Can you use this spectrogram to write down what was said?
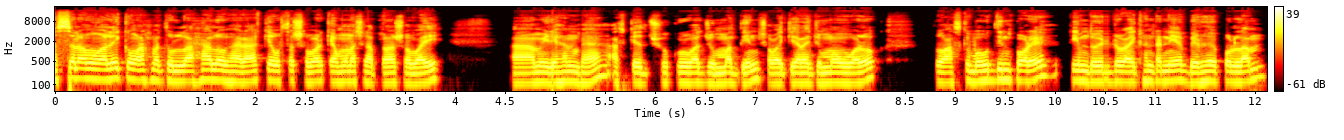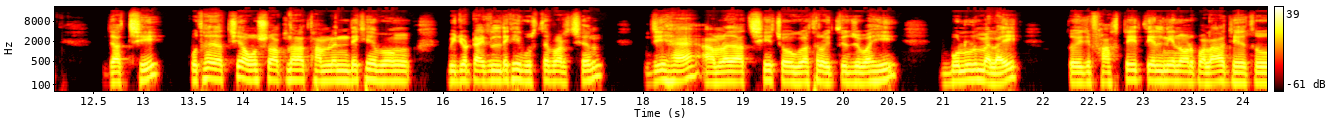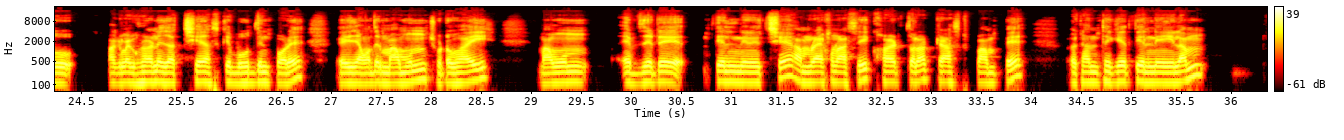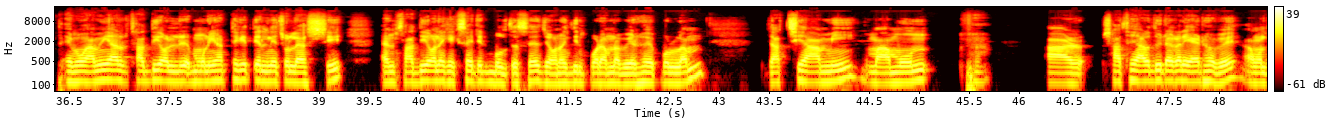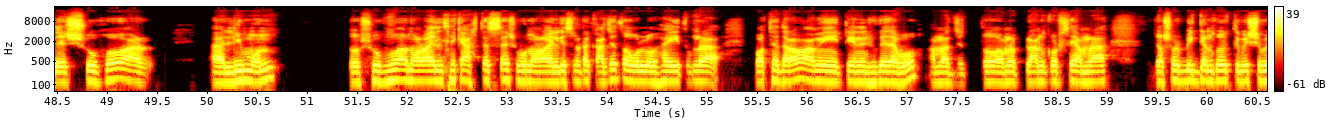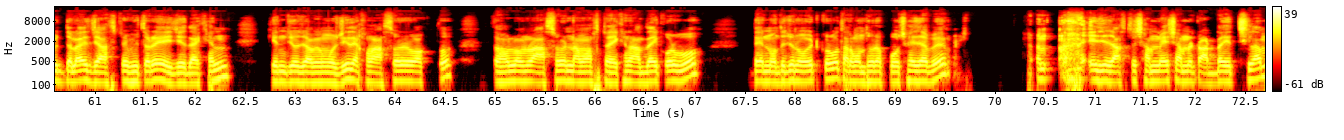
আসসালামু আলাইকুম রহমতুল্লাহ। হ্যালো ভাইরা, কি অবস্থা সবার? কেমন আছেন আপনারা সবাই? আমি রেহান ভাইয়া। আজকে শুক্রবার, জুম্মার দিন। সবাইকে জানাই জুম্মা মুবারক। তো আজকে বহুত দিন পরে টিম দরিদ্র বাইখানটা নিয়ে বের হয়ে পড়লাম। যাচ্ছি। কোথায় যাচ্ছি? অবশ্য আপনারা থামলেন দেখে এবং ভিডিও টাইটেল দেখেই বুঝতে পারছেন। জি হ্যাঁ আমরা যাচ্ছি চৌগাছার ঐতিহ্যবাহী বলুর মেলায়। তো এই যে ফার্স্টেই তেল নিয়ে নেওয়ার পালা, যেহেতু পাগলা ঘোরানে যাচ্ছি আজকে বহুত দিন পরে। এই যে আমাদের মামুন, ছোট ভাই। মামুন এফজেডে তেল নিয়ে নিচ্ছে। আমরা এখন আছি খয়েরতলা ট্রাস্ট পাম্পে। ওখান থেকে তেল নিয়ে নিলাম। এবং আমি আর সাদি অলরেডি মনিহাট থেকে তেল নিয়ে চলে আসছি। অ্যান্ড সাদি অনেক এক্সাইটেড বলতেছে যে অনেকদিন পরে আমরা বের হয়ে পড়লাম। যাচ্ছি আমি, মামুন আর সাথে আরও দুইটা গাড়ি অ্যাড হবে। আমাদের শুভ আর লিমন। তো শুভ নড়াইল থেকে আসতেছে। শুভ নড়াইল গেছিল একটা কাজে। তো বলল, ভাই, তোমরা পথে দাঁড়াও, আমি ট্রেনে ঢুকে যাব। আমরা তো আমরা প্ল্যান করছি, আমরা যশোর বিজ্ঞান প্রযুক্তি বিশ্ববিদ্যালয় জাস্টের ভিতরে এই যে দেখেন, কেন্দ্রীয় জামে মসজিদ, এখন আসরের রক্ত তো ভাবলাম আমরা আসরের নামাজটা এখানে আদায় করব। দেন ওদের জন্য ওয়েট করব, তার মধ্যে ওরা পৌঁছায় যাবে। এই যে জাস্টের সামনে এসে আমরা একটু আড্ডা দিচ্ছিলাম।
